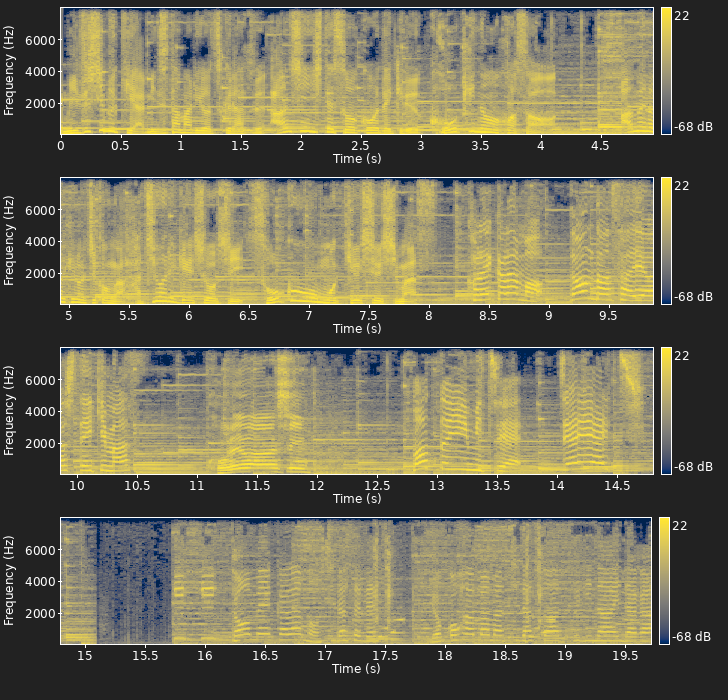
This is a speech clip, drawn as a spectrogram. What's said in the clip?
水しぶきや水たまりを作らず安心して走行できる高機能舗装。雨の日の事故が8割減少し走行音も吸収します。これからもどんどん採用していきます。これは安心。もっといい道へ。JH 東名からのお知らせです。横浜町田と厚木の間が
